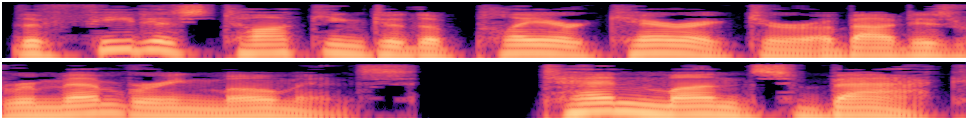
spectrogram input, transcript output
The fetus talking to the player character about his remembering moments. Ten months back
